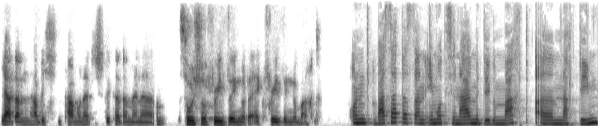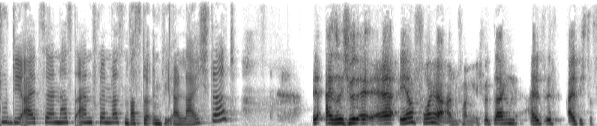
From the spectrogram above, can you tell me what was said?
ja, dann habe ich ein paar Monate später dann meine Social Freezing oder Egg Freezing gemacht. Und was hat das dann emotional mit dir gemacht, ähm, nachdem du die Eizellen hast einfrieren lassen? Warst du irgendwie erleichtert? Also ich würde eher vorher anfangen. Ich würde sagen, als ich, als ich das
